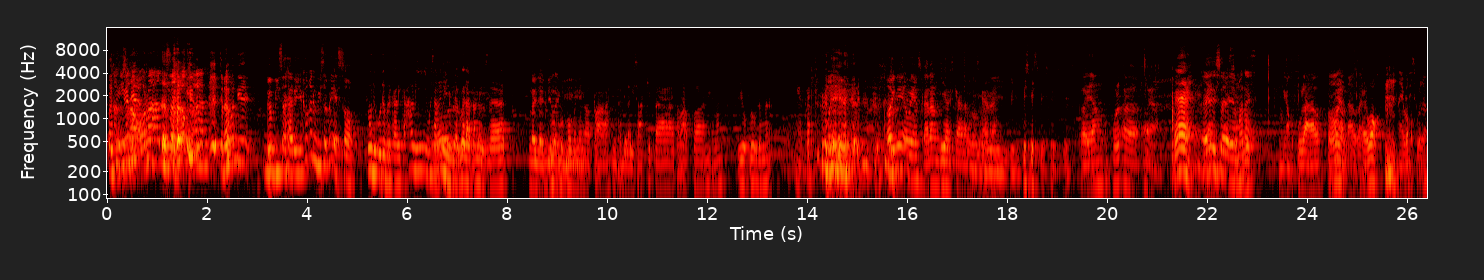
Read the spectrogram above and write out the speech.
Takutnya dia orang kenapa dia gak bisa hari itu kan bisa besok. udah udah berkali-kali misalnya nih gue datang nih set Nggak jadi Mo- lagi. momennya nggak pas entah dia lagi sakit lah, atau apa nih emang yuk lu denger ngepet Oh ini sama yang sekarang. iya sekarang sekarang iya. bis bis bis bis bis Kalau yang ke pulau eh enggak. eh Eh, saya yang mana? Yang ke pulau. Oh, yang tahu kan. ewok Ewok ke pulau.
